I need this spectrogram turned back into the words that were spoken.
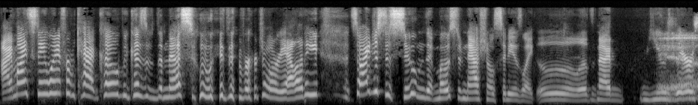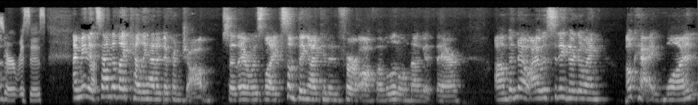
I might stay away from Catco because of the mess with the virtual reality. So I just assume that most of National City is like, oh, let's not use their services. I mean, it sounded like Kelly had a different job. So there was like something I can infer off of a little nugget there. Um, but no, I was sitting there going, okay, one,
